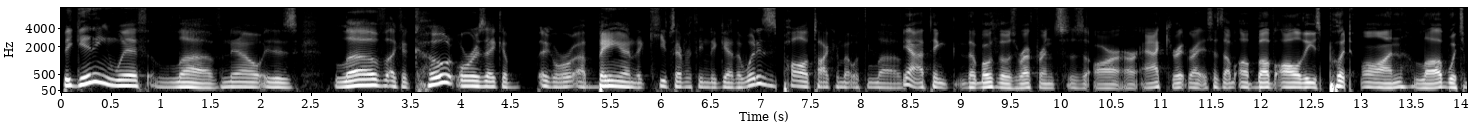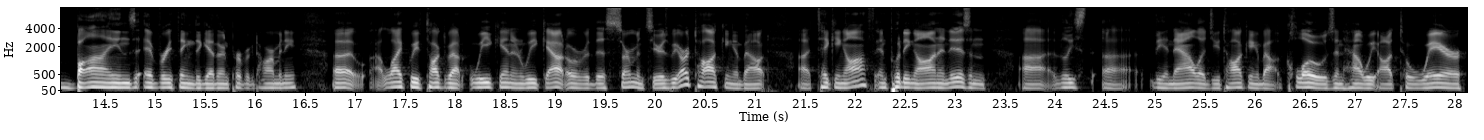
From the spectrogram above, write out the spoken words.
beginning with love. Now, is love like a coat or is it like a a band that keeps everything together. What is Paul talking about with love? Yeah, I think the, both of those references are, are accurate, right? It says, above all these, put on love, which binds everything together in perfect harmony. Uh, like we've talked about week in and week out over this sermon series, we are talking about uh, taking off and putting on, and it is, in, uh, at least uh, the analogy, talking about clothes and how we ought to wear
